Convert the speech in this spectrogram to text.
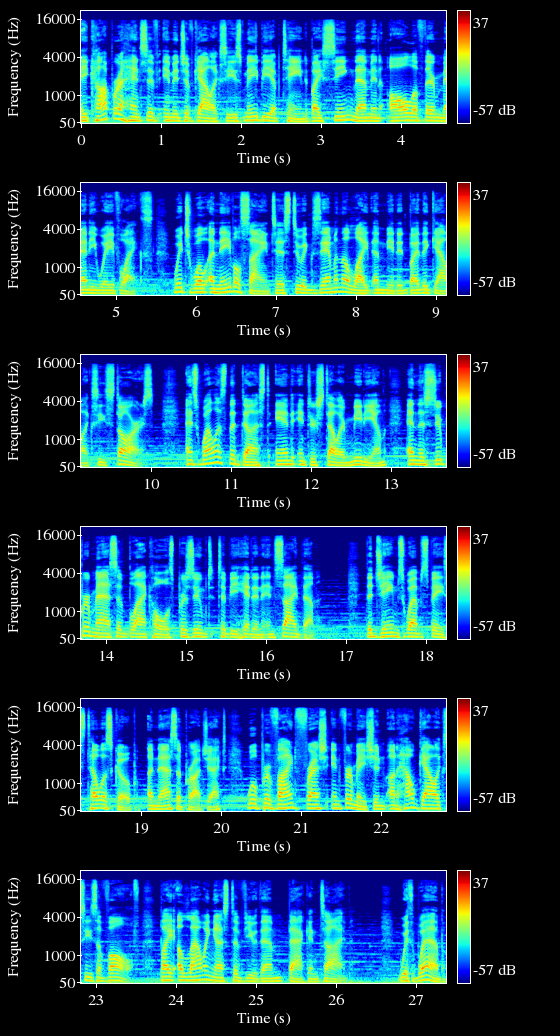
A comprehensive image of galaxies may be obtained by seeing them in all of their many wavelengths, which will enable scientists to examine the light emitted by the galaxy's stars, as well as the dust and interstellar medium and the supermassive black holes presumed to be hidden inside them. The James Webb Space Telescope, a NASA project, will provide fresh information on how galaxies evolve by allowing us to view them back in time. With Webb,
